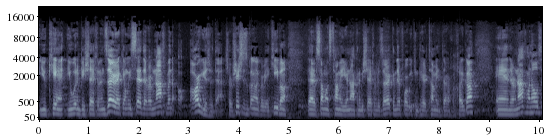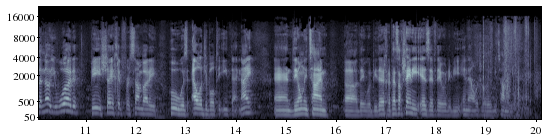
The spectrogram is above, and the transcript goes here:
you can't, you wouldn't be Sheikh and Zarek, and we said that Rabbi Nachman argues with that. So Rav is going like Rabbi Akiva, that if someone's tamei, you're not going to be Sheikh and Zarek, and therefore we compare tamei to Chayka. And Rabbi Nachman holds that no, you would be Sheikh for somebody who was eligible to eat that night, and the only time uh, they would be Derech Pesach Sheni is if they were to be ineligible to be tamei that night.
